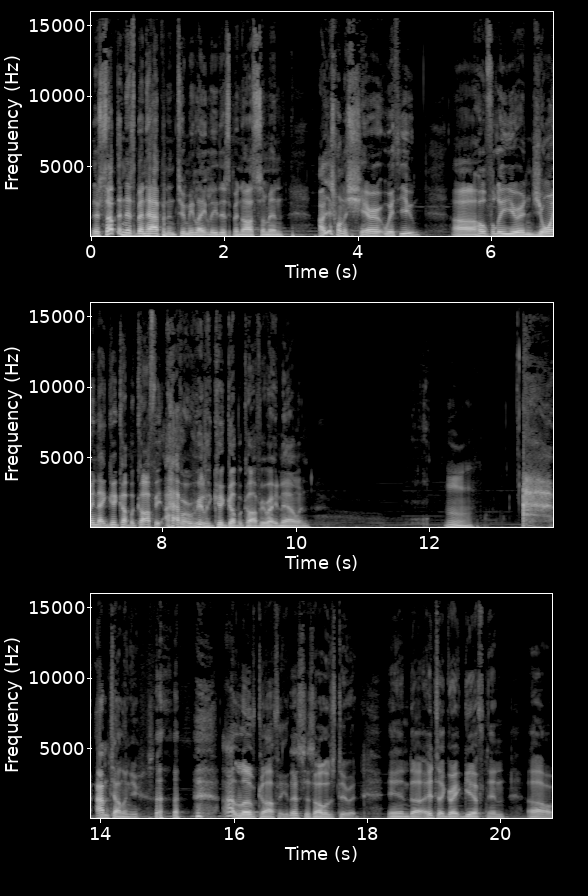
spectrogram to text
There's something that's been happening to me lately that's been awesome, and I just want to share it with you. Uh, hopefully, you're enjoying that good cup of coffee. I have a really good cup of coffee right now, and I'm telling you, I love coffee. That's just all there's to it. And uh, it's a great gift, and uh,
